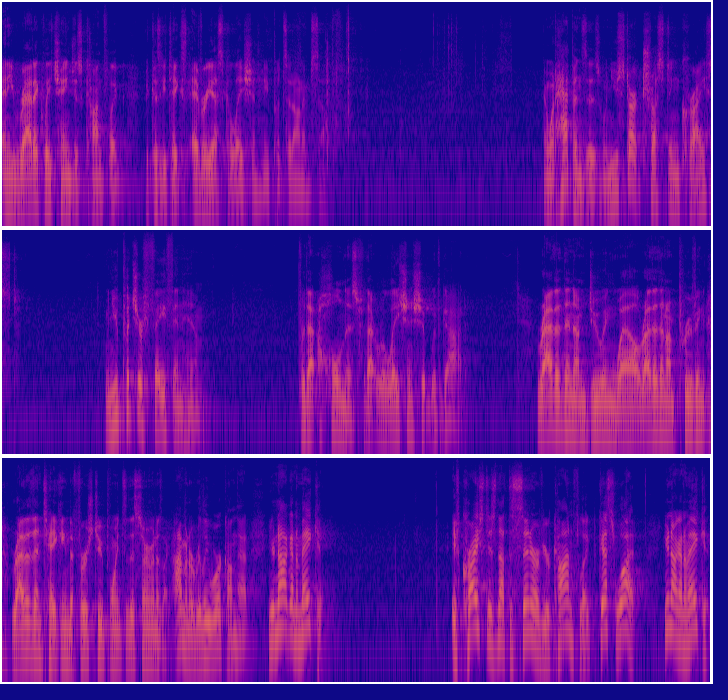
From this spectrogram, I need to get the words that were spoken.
And he radically changes conflict because he takes every escalation and he puts it on himself. And what happens is when you start trusting Christ, when you put your faith in Him for that wholeness, for that relationship with God, rather than on doing well, rather than on proving, rather than taking the first two points of the sermon as like, I'm going to really work on that, you're not going to make it. If Christ is not the center of your conflict, guess what? You're not going to make it.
